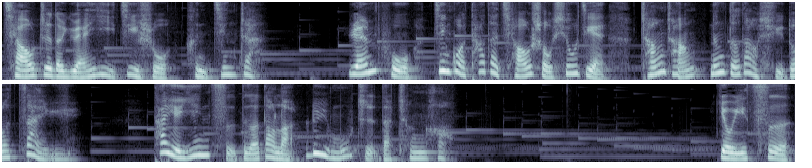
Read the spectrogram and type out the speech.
乔治的园艺技术很精湛。园圃经过他的巧手修剪，常常能得到许多赞誉，他也因此得到了“绿拇指”的称号。有一次，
